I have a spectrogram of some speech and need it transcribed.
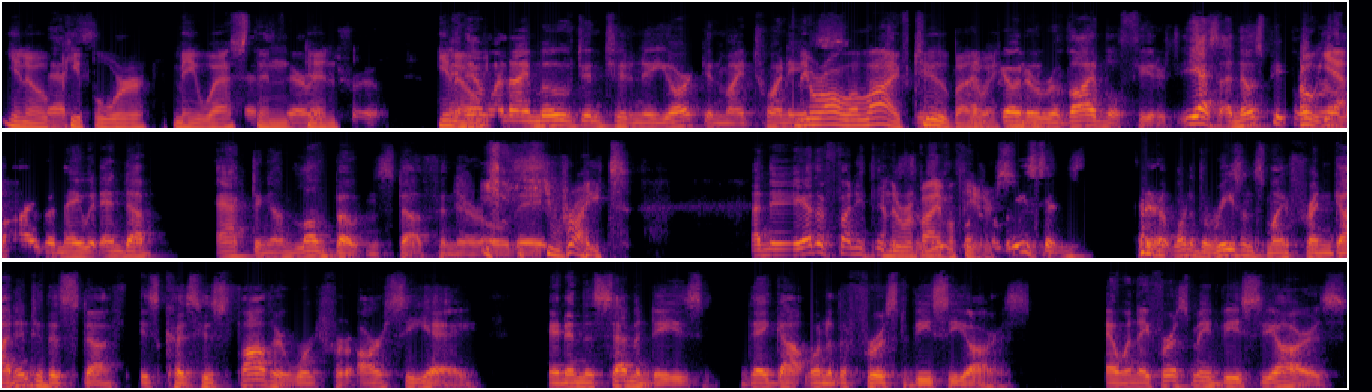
you know That's- people were, Mae West and and true. You and know then when I moved into New York in my 20s, they were all alive too. By the way, go to revival theaters. Yes, and those people Oh, were yeah. alive, and they would end up acting on Love Boat and stuff in their old age. right? And the other funny thing And the is revival the reasons one of the reasons my friend got into this stuff is because his father worked for RCA, and in the 70s they got one of the first VCRs. And when they first made VCRs,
